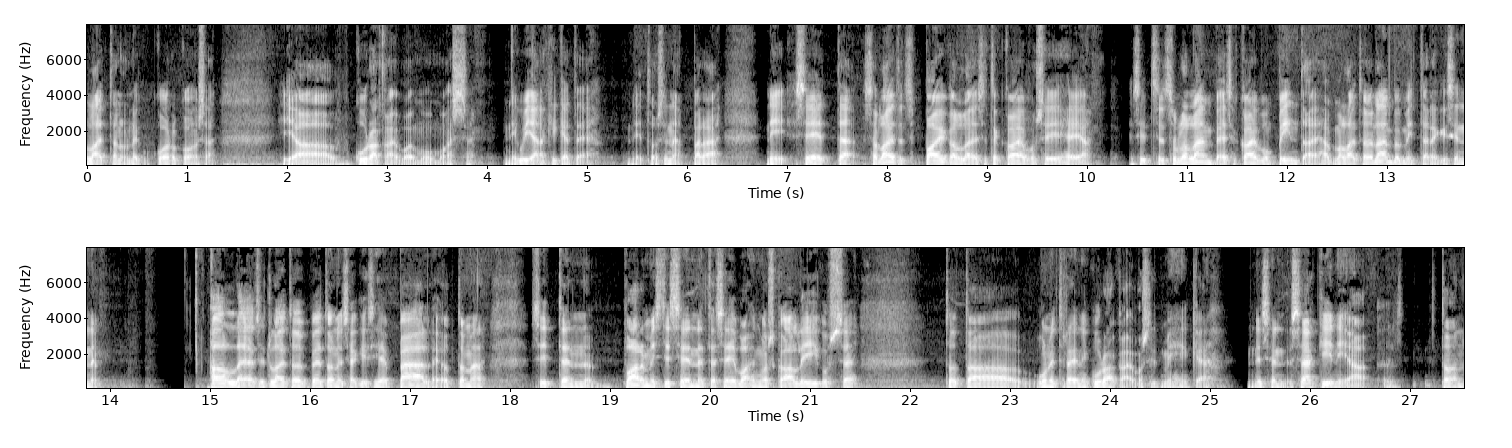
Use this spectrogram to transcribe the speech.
laittanut niin korkoonsa ja kurakaivoja muun muassa niin kuin jälkikäteen. Niin tosi näppärää. Niin se, että sä laitat se paikalle ja sitten kaivo siihen ja sitten sulla lämpee se kaivon pinta. Ja mä laitoin lämpömittarikin sinne alle ja sitten laitoin betonisäkin siihen päälle, jotta mä sitten varmisti sen, että se ei vahingoskaan liiku se tota, unitreenin kurakaivo sitten mihinkään niin sen säkin ja ton,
